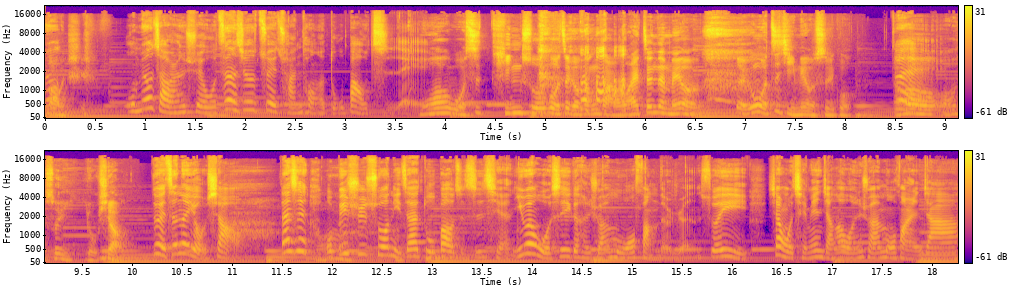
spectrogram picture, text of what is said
报纸？我没有找人学，我真的就是最传统的读报纸。哎，我我是听说过这个方法，我还真的没有。对，因为我自己没有试过。对，哦，所以有效。对，真的有效。但是我必须说，你在读报纸之前，因为我是一个很喜欢模仿的人，所以像我前面讲到，我很喜欢模仿人家，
